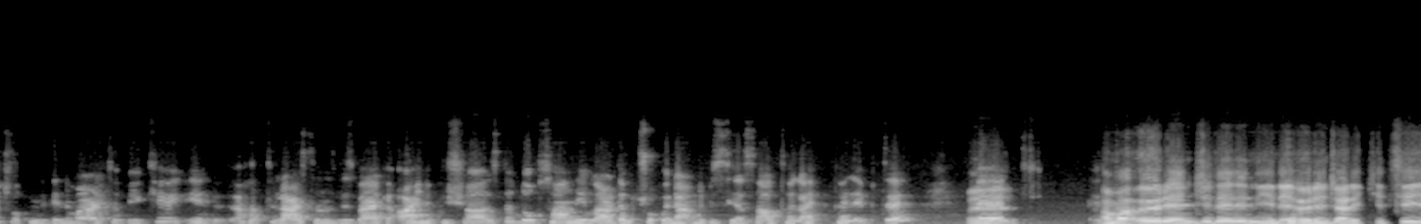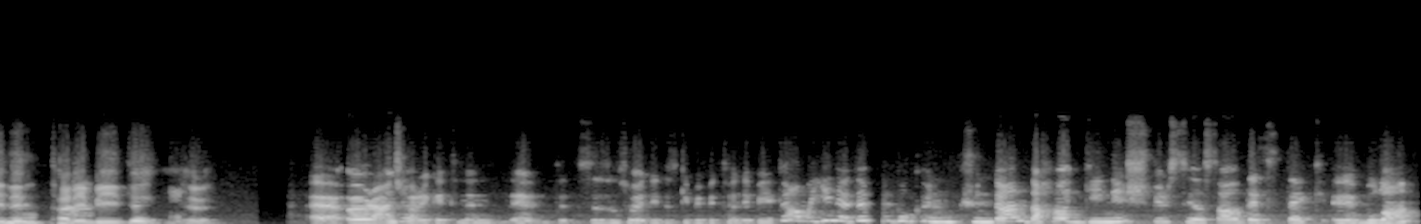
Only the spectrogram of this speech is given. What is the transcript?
Birçok nedeni var tabii ki. Hatırlarsanız biz belki aynı kuşağızda 90'lı yıllarda bu çok önemli bir siyasal talep, talepti. Evet. Ee, Ama öğrencilerin yine öğrenci hareketinin talebiydi. Evet. Ee, öğrenci hareketinin e, sizin söylediğiniz gibi bir talebiydi ama yine de bugünkünden daha geniş bir siyasal destek e, bulan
